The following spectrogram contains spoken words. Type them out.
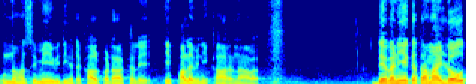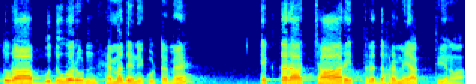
උන්වහන්සේ මේ විදිහට කල්පනා කළේ. ඒ පළවෙනි කාරණාව. දෙවැනි එක තමයි ලෞතුරා බුදුවරුන් හැම දෙනෙකුටම එක්තරා චාරිත්‍ර ධර්මයක් තියෙනවා.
